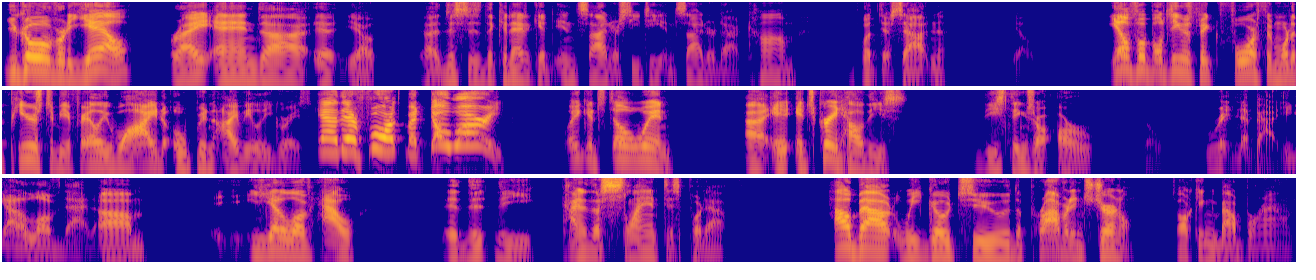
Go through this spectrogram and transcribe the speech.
You go over to Yale, right? And, uh you know, uh, this is the Connecticut Insider, CTInsider.com, put this out. And, you know, Yale football team was picked fourth in what appears to be a fairly wide open Ivy League race. Yeah, they're fourth, but don't worry. We can still win. Uh, it, it's great how these these things are, are you know, written about. You got to love that. Um, you got to love how the, the, the kind of the slant is put out. How about we go to the Providence Journal talking about Brown?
